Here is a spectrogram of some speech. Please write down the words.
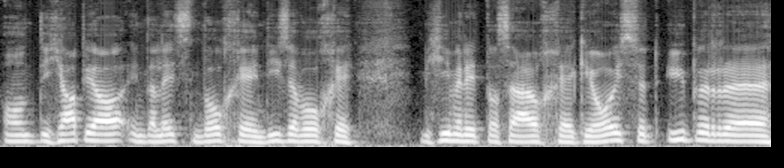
Und ich habe ja in der letzten Woche, in dieser Woche, mich immer etwas auch äh, geäußert über äh,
